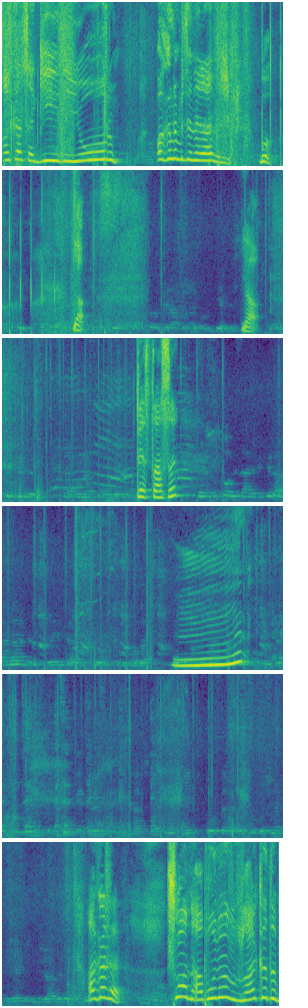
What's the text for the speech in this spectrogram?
Arkadaşlar gidiyorum. Bakalım bize neler verecek. Bu. Ya. Ya. Destansı. Arkadaşlar şu an abone olup like atıp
